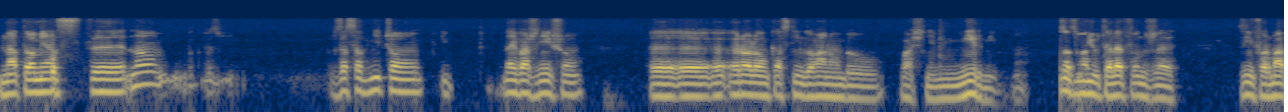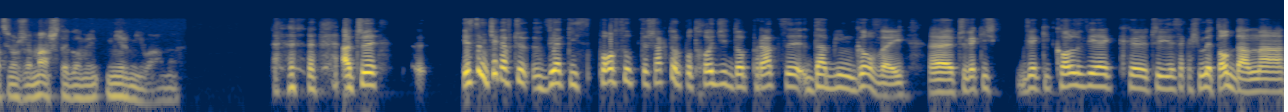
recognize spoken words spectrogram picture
Natomiast e, no, zasadniczą i najważniejszą e, rolą castingowaną był właśnie Mirmił. No. Zadzwonił telefon, że z informacją, że masz tego Mirmiła. No. A czy Jestem ciekaw, czy w jaki sposób też aktor podchodzi do pracy dubbingowej, e, czy w, jakiś, w jakikolwiek, e, czy jest jakaś metoda na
